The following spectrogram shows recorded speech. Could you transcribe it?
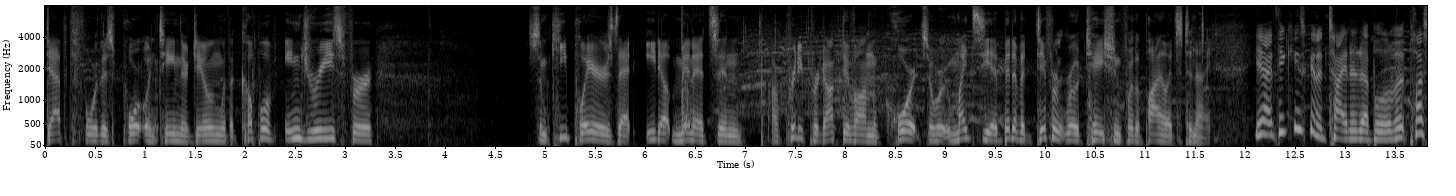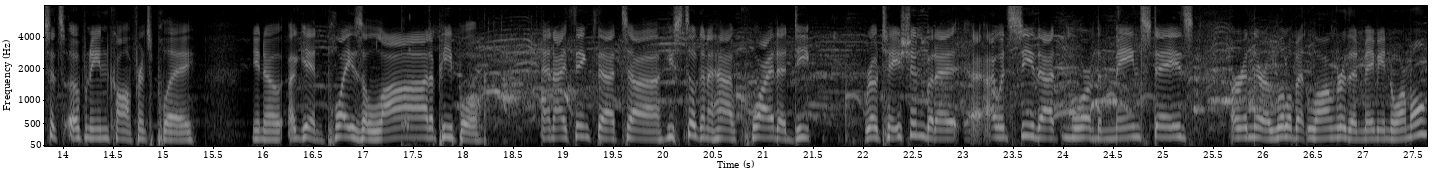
depth for this Portland team. They're dealing with a couple of injuries for some key players that eat up minutes and are pretty productive on the court. So we might see a bit of a different rotation for the Pilots tonight. Yeah, I think he's going to tighten it up a little bit. Plus, it's opening conference play. You know, again, plays a lot of people. And I think that uh, he's still going to have quite a deep rotation, but I, I would see that more of the mainstays are in there a little bit longer than maybe normal.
